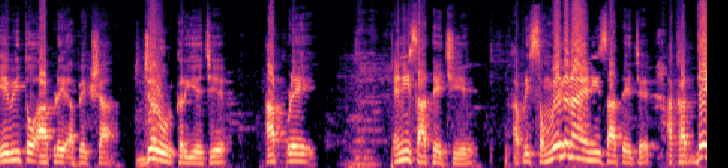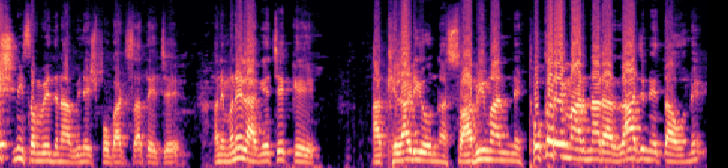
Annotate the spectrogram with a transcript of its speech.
એવી તો આપણે અપેક્ષા જરૂર કરીએ છીએ. આપણે એની સાથે છીએ. આપણી સંવેદના એની સાથે છે. આખા દેશની સંવેદના વિનેશ ફોગાટ સાથે છે. અને મને લાગે છે કે આ ખેલાડીઓના સ્વાભિમાનને ઠોકરે મારનારા રાજનેતાઓને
